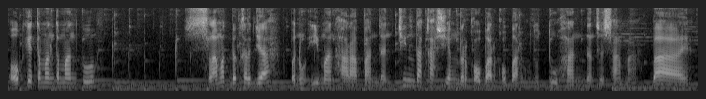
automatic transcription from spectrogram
Oke teman-temanku, selamat bekerja, penuh iman, harapan, dan cinta kasih yang berkobar-kobar untuk Tuhan dan sesama. Bye.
